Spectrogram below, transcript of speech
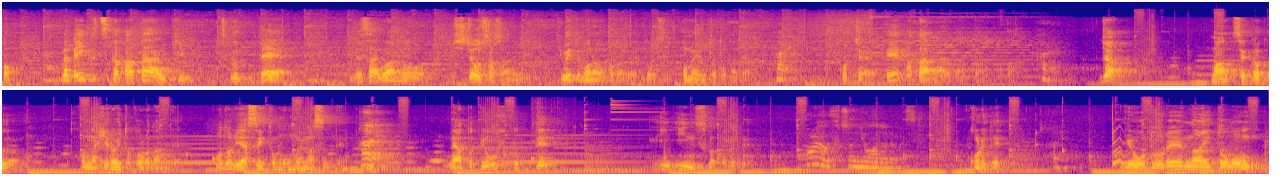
あなんかいくつかパターンき作ってで最後あの視聴者さんに決めてもらうとかでどうですか？コメントとかで。はいこっちが A パターンが良かったとか。はい。じゃあまあせっかくこんな広いところなんで踊りやすいとも思いますんで。はい。であと洋服っていいいいんですかこれで？これは普通に踊れますよ。これで？はい。いや踊れないと思うんで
